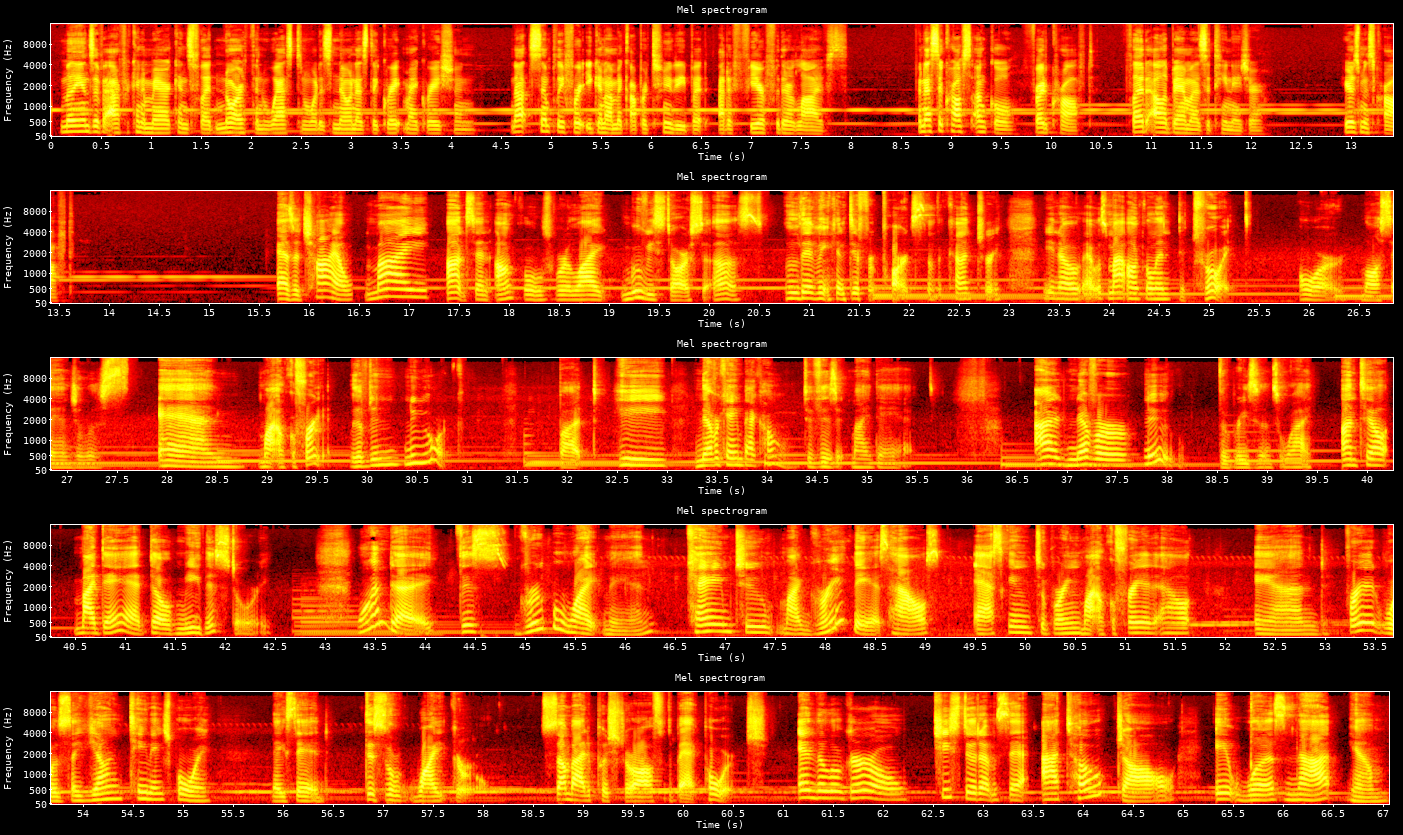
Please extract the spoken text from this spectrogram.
Millions of African Americans fled north and west in what is known as the Great Migration, not simply for economic opportunity, but out of fear for their lives. Vanessa Croft's uncle, Fred Croft, fled Alabama as a teenager. Here's Miss Croft. As a child, my aunts and uncles were like movie stars to us, living in different parts of the country. You know, that was my uncle in Detroit or Los Angeles, and my Uncle Fred lived in New York. But he never came back home to visit my dad. I never knew the reasons why until my dad told me this story. One day, this group of white men came to my granddad's house asking to bring my Uncle Fred out. And Fred was a young teenage boy. They said, This little white girl somebody pushed her off the back porch. And the little girl, she stood up and said, I told y'all it was not him.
